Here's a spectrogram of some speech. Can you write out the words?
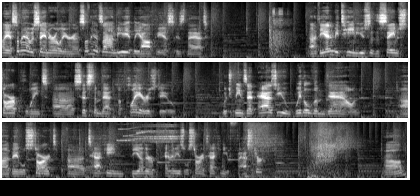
Oh yeah, something I was saying earlier, uh, something that's not immediately obvious is that uh, the enemy team uses the same star point uh, system that the players do, which means that as you whittle them down, uh, they will start uh, attacking, the other enemies will start attacking you faster. Um,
